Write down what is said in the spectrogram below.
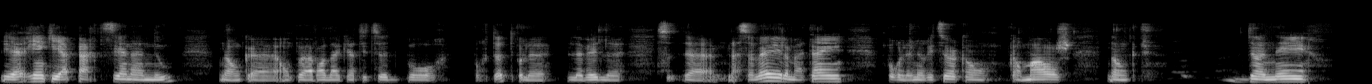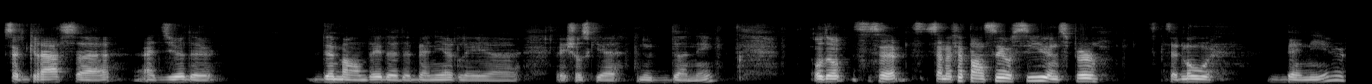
il n'y a rien qui appartienne à nous. Donc, euh, on peut avoir de la gratitude pour, pour tout, pour le lever de euh, la soleil le matin, pour la nourriture qu'on mange. Donc, donner cette grâce à, Dieu de demander de, bénir les, euh, les choses qu'il a nous données. Ça, ça me fait penser aussi un petit peu, ce mot bénir?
